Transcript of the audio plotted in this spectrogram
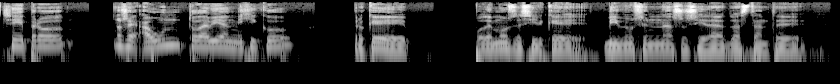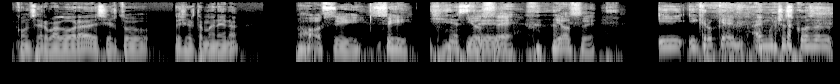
Sí, pero no sé, aún todavía en México creo que podemos decir que vivimos en una sociedad bastante conservadora de cierto de cierta manera. Oh, sí, sí. Este, Yo sé, yo sé. Y, y creo que hay, hay muchas cosas,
